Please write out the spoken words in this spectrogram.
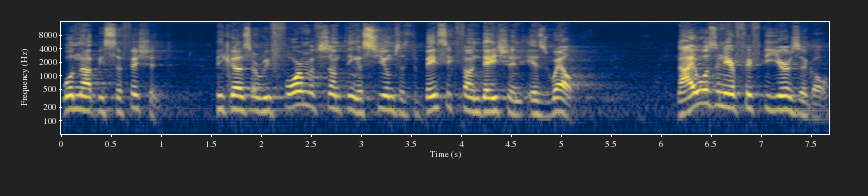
will not be sufficient because a reform of something assumes that the basic foundation is well. Now, I wasn't here 50 years ago.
